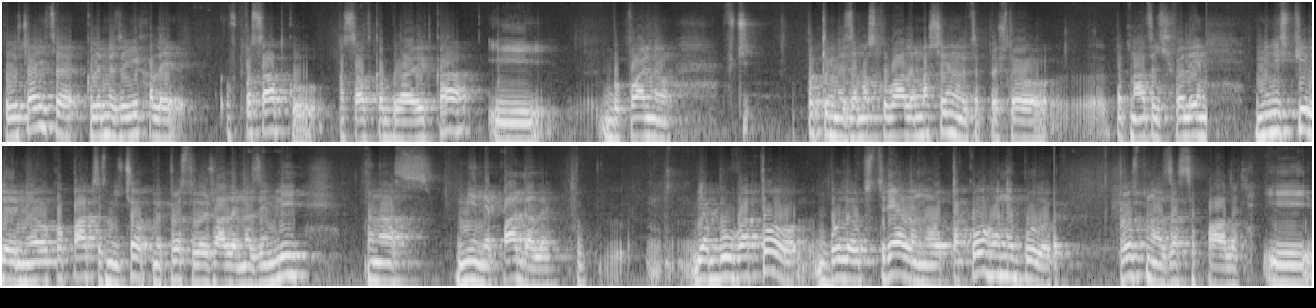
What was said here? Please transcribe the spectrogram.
Получається, коли ми заїхали в посадку, посадка була рідка і буквально поки ми замаскували машину, це пройшло е, 15 хвилин. Ми не встигли не окопатися, нічого, ми просто лежали на землі, у нас міни падали. Я був в АТО, були обстріли, от такого не було. Просто нас засипали. І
